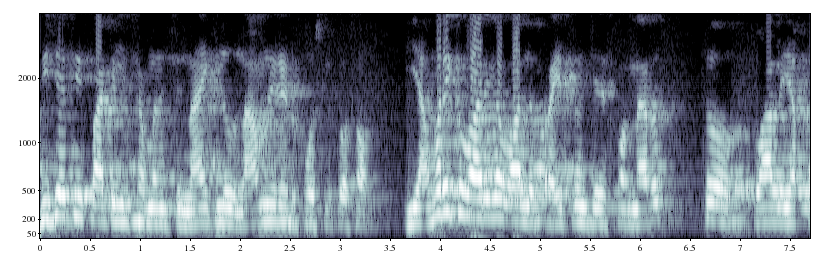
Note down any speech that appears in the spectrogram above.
బీజేపీ పార్టీలకు సంబంధించిన నాయకులు నామినేటెడ్ పోస్టుల కోసం ఎవరికి వారిగా వాళ్ళు ప్రయత్నం చేసుకుంటున్నారు? సో వాళ్ళ యొక్క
